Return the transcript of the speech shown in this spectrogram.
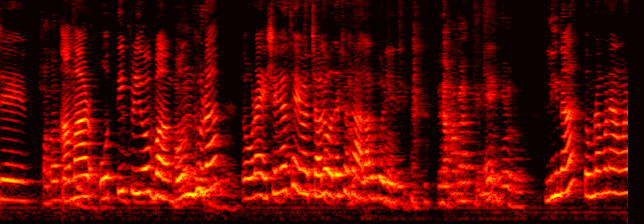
যে আমার অতি প্রিয় বন্ধুরা তো ওরা এসে গেছে এবার চলো ওদের সাথে আলাপ করিয়ে দিই। লিনা তোমরা মানে আমার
